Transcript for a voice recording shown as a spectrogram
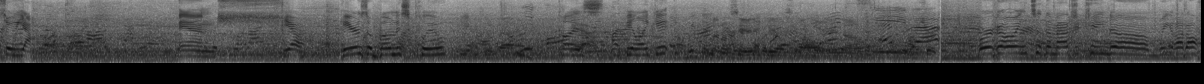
So yeah. And yeah, here's a bonus clue because I feel like it. I don't see anybody else at all in um, We're going to the Magic Kingdom. We got off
